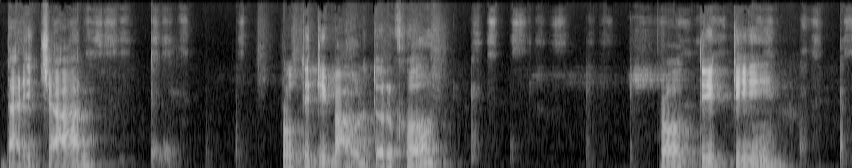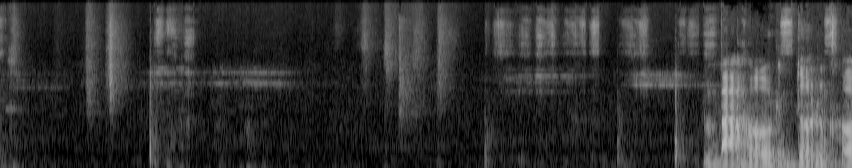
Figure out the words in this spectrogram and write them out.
দাড়ি চার। প্রতিটি বাহুর দৈর্ঘ্য প্রতিটি বাহুর দৈর্ঘ্য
